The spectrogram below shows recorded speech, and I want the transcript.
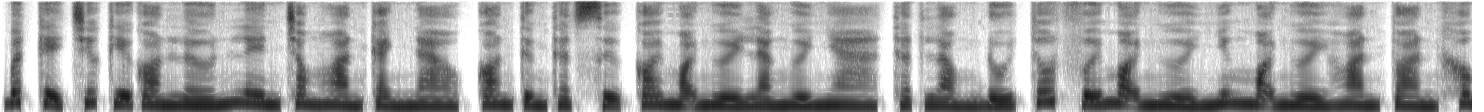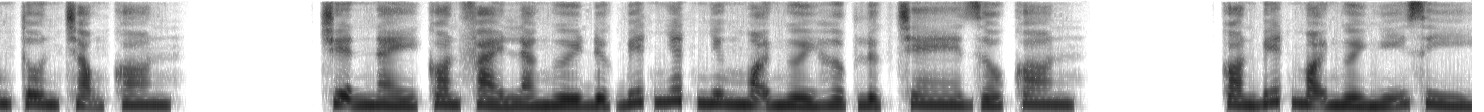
Bất kể trước kia con lớn lên trong hoàn cảnh nào, con từng thật sự coi mọi người là người nhà, thật lòng đối tốt với mọi người nhưng mọi người hoàn toàn không tôn trọng con. Chuyện này con phải là người được biết nhất nhưng mọi người hợp lực che giấu con. Con biết mọi người nghĩ gì,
